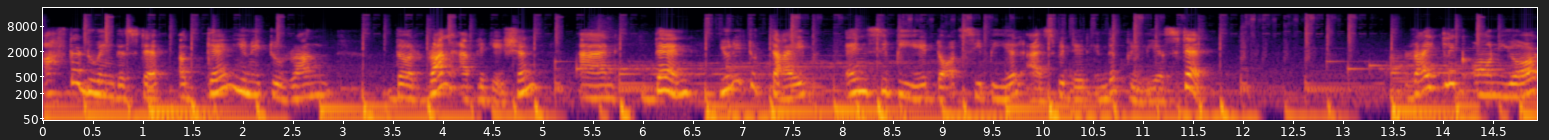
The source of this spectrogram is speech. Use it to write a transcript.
After doing this step again you need to run the run application and then you need to type ncpa.cpl as we did in the previous step right click on your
